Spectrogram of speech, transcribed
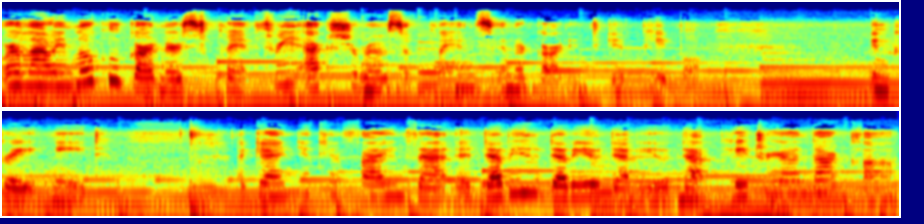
or allowing local gardeners to plant three extra rows of plants in their garden to give people in great need. Again, you can find that at www.patreon.com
